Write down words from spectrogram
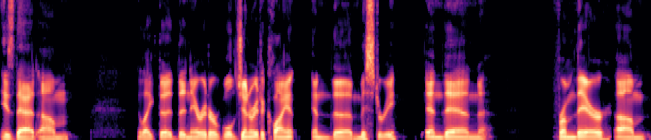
is that um, like the the narrator will generate a client and the mystery. And then from there um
